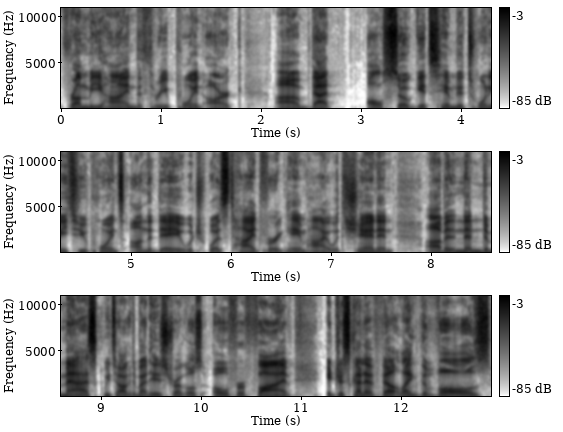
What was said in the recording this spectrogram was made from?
from behind the three point arc. Uh, that also gets him to 22 points on the day, which was tied for a game high with Shannon. Uh, and then Domask, we talked about his struggles, 0 for 5. It just kind of felt like the Vols,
